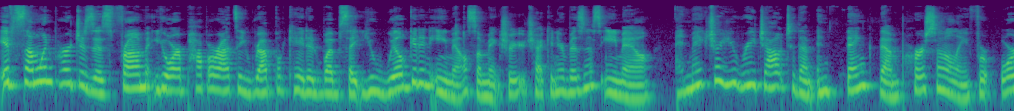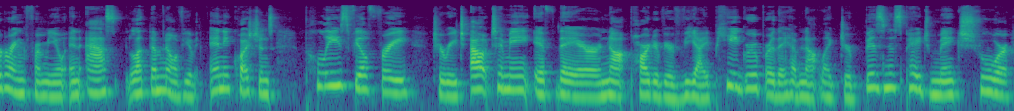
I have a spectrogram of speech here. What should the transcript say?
if someone purchases from your paparazzi replicated website, you will get an email. So make sure you're checking your business email and make sure you reach out to them and thank them personally for ordering from you and ask let them know. If you have any questions please feel free to reach out to me. If they are not part of your VIP group or they have not liked your business page make sure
